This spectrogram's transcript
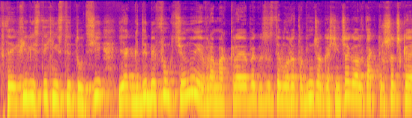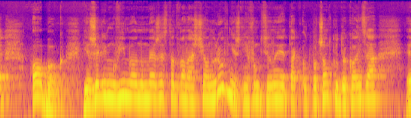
w tej chwili z tych instytucji jak gdyby funkcjonuje w ramach Krajowego Systemu Ratowniczo-Gaśniczego, ale tak troszeczkę obok. Jeżeli mówimy o numerze 112, on również nie funkcjonuje tak od początku do końca, e,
